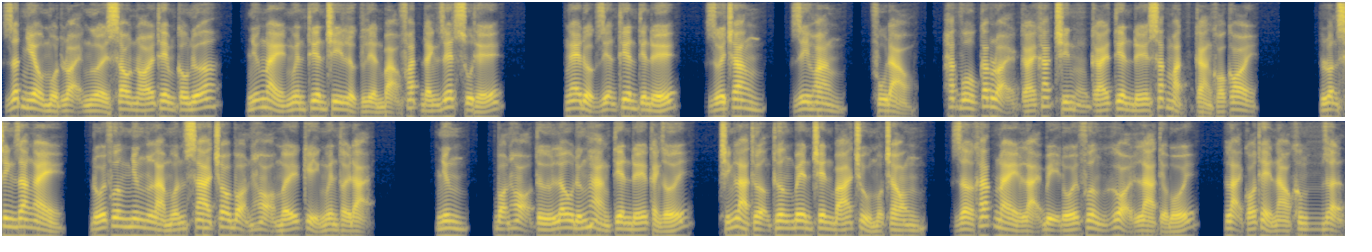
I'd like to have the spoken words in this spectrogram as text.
Rất nhiều một loại người sau nói thêm câu nữa, những này nguyên thiên chi lực liền bạo phát đánh giết xu thế. Nghe được diễn thiên tiên đế, dưới trăng, di hoang, phù đảo, hắc vô các loại cái khác chín cái tiên đế sắc mặt càng khó coi. Luận sinh ra ngày, đối phương nhưng là muốn xa cho bọn họ mấy kỷ nguyên thời đại. Nhưng, bọn họ từ lâu đứng hàng tiên đế cảnh giới, chính là thượng thương bên trên bá chủ một trong, giờ khác này lại bị đối phương gọi là tiểu bối, lại có thể nào không giận.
